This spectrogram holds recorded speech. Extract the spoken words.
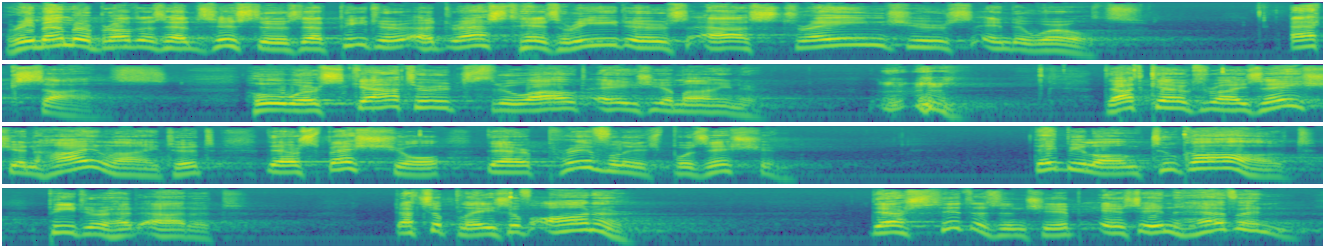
Remember, brothers and sisters, that Peter addressed his readers as strangers in the world, exiles who were scattered throughout Asia Minor. That characterization highlighted their special, their privileged position. They belong to God, Peter had added. That's a place of honor. Their citizenship is in heaven,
